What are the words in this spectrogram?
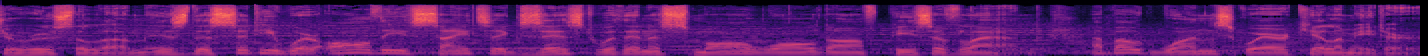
Jerusalem is the city where all these sites exist within a small walled-off piece of land, about one square kilometer.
